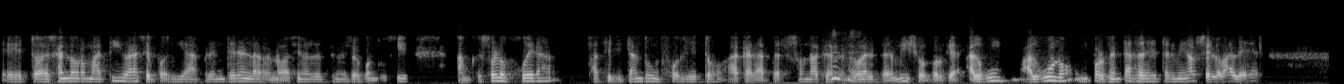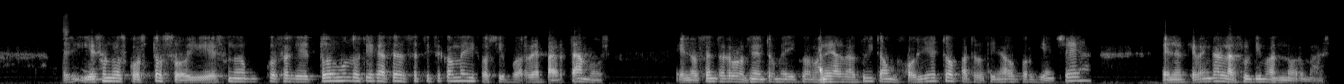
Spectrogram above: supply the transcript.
eh, toda esa normativa se podría aprender en las renovaciones del permiso de conducir, aunque solo fuera facilitando un folleto a cada persona que renueva el permiso, porque algún, alguno, un porcentaje determinado, se lo va a leer y eso no es costoso y es una cosa que todo el mundo tiene que hacer el certificado médico, sí, pues repartamos en los centros de reconocimiento médico de manera gratuita un folleto patrocinado por quien sea en el que vengan las últimas normas.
